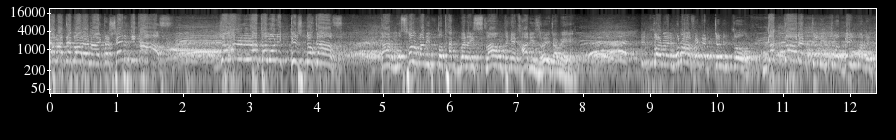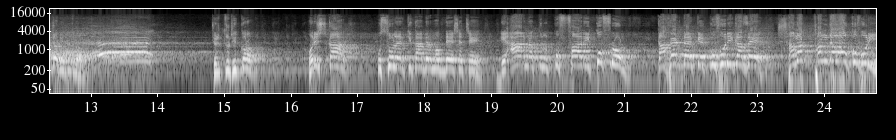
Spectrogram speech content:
জানাতে পারে না, এটা শেরকি কাজ। জঘন্যতম নিকৃষ্ট কাজ। তার মুসলমানিত্ব থাকবে না, ইসলাম থেকে খারিজ হয়ে যাবে। মুনাফেকের চরিত্র, গাদ্দারের চরিত্র, বেইমানের চরিত্র। চরিত্র ঠিক করো। পরিষ্কার উসুলের কিতাবের মধ্যে এসেছে, এ আনাতুল কুফারি কুফরুন। কাফেরদেরকে কুফুরি কাজে সমর্থন দেওয়াও কুফুরি।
